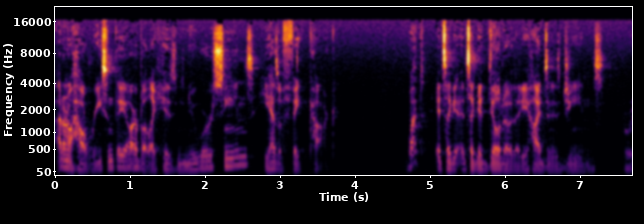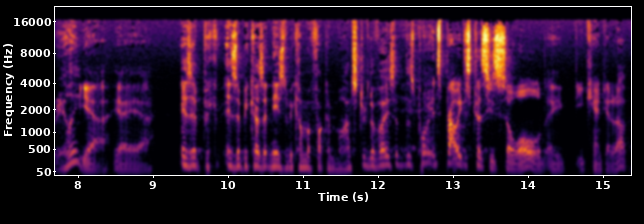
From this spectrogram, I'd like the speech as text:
I don't know how recent they are, but like his newer scenes, he has a fake cock. what? It's like it's like a dildo that he hides in his jeans. Really? Yeah, yeah, yeah. yeah. Is it bec- is it because it needs to become a fucking monster device at this point? It's probably just because he's so old and he, he can't get it up.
